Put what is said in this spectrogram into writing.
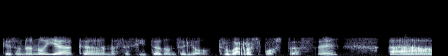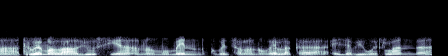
que és una noia que necessita, doncs, allò, trobar respostes, eh? Uh, trobem a la Llúcia en el moment, comença la novel·la que ella viu a Irlanda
